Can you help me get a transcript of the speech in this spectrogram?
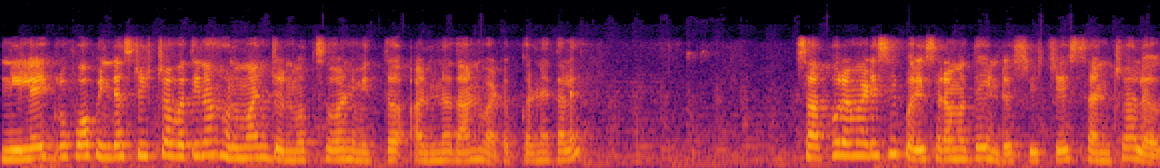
निलय ग्रुप ऑफ इंडस्ट्रीजच्या वतीनं हनुमान जन्मोत्सवानिमित्त अन्नदान वाटप करण्यात आलंय. सातपूर एमआयडीसी परिसरामध्ये इंडस्ट्रीजचे संचालक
